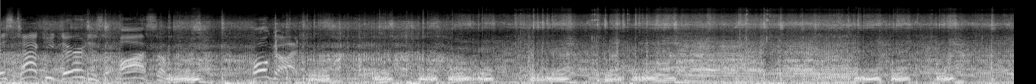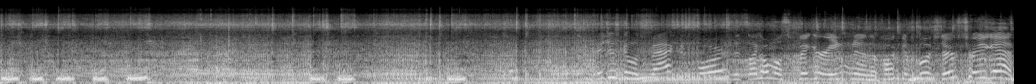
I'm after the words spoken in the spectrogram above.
This tacky dirt is awesome. Oh god. It just goes back and forth. It's like almost figure in the fucking bush. There's Trey again.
